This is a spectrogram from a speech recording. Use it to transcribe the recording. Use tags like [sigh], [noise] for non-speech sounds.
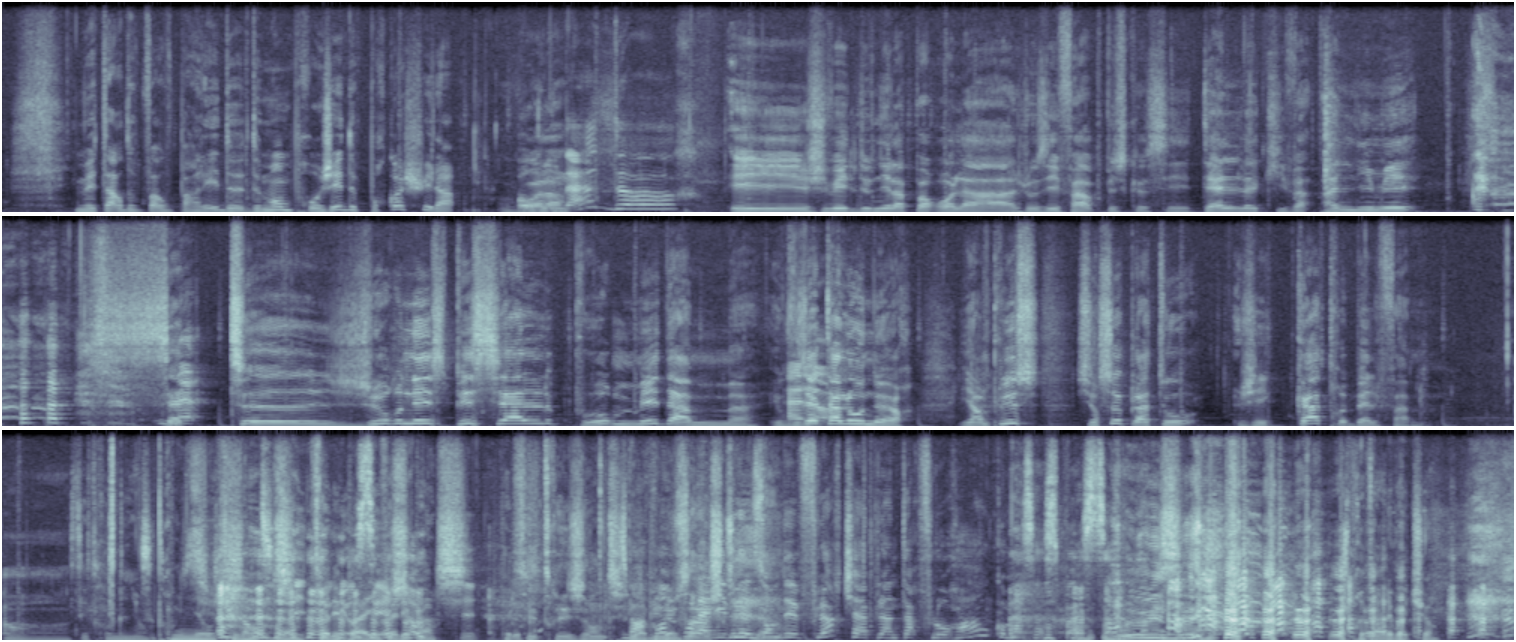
il me tarde de pouvoir vous parler de, de mon projet, de pourquoi je suis là. voilà. On adore. Et je vais donner la parole à Josépha, puisque c'est elle qui va animer [laughs] cette euh, journée spéciale pour mesdames. Et vous Alors. êtes à l'honneur. Et en plus, sur ce plateau, j'ai quatre belles femmes. Oh, c'est trop mignon. C'est trop mignon. C'est gentil. fallait pas, C'est fallait pas. très gentil. Par contre, pour la livraison des fleurs, tu as appelé Interflora ou comment ça se passe Oui, oui, c'est- Je préfère les voitures.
